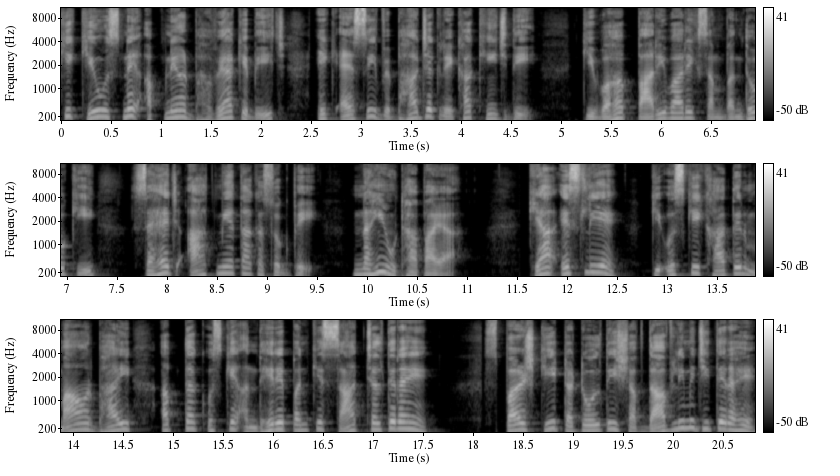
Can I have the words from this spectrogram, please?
कि क्यों उसने अपने और भव्या के बीच एक ऐसी विभाजक रेखा खींच दी कि वह पारिवारिक संबंधों की सहज आत्मीयता का सुख भी नहीं उठा पाया। क्या इसलिए कि उसकी खातिर माँ और भाई अब तक उसके अंधेरेपन के साथ चलते रहे। स्पर्श की टटोलती शब्दावली में जीते रहे।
